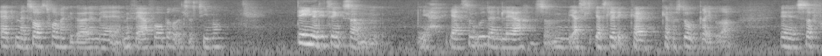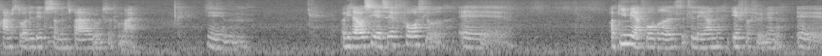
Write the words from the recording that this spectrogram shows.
At man så også tror, man kan gøre det med, med færre forberedelsestimer. Det er en af de ting, som, ja, ja, som uddannet lærer, som jeg, jeg slet ikke kan, kan forstå grebet om. Øh, så fremstår det lidt som en spareøvelse for mig. Øh, og vi har også i SF foreslået øh, at give mere forberedelse til lærerne efterfølgende, øh,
